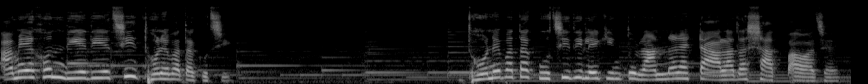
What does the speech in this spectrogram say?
আমি এখন দিয়ে দিয়েছি ধনেপাতা কুচি। ধনেপাতা কুচি দিলে কিন্তু রান্নার একটা আলাদা স্বাদ পাওয়া যায়।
